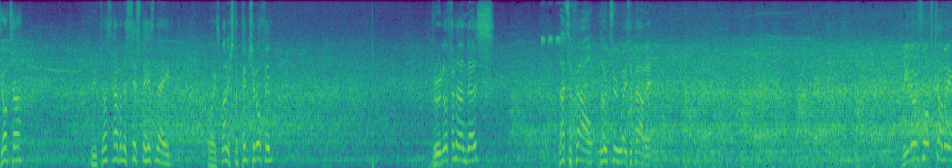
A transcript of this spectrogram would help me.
Jota, who does have an assist to his name. Oh, he's managed to pinch it off him. Bruno Fernandes. That's a foul, no two ways about it. He knows what's coming,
